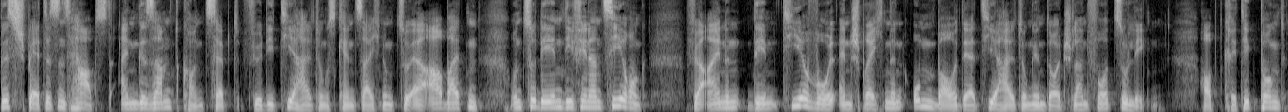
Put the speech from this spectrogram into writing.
bis spätestens Herbst ein Gesamtkonzept für die Tierhaltungskennzeichnung zu erarbeiten und zudem die Finanzierung für einen dem Tierwohl entsprechenden Umbau der Tierhaltung in Deutschland vorzulegen. Hauptkritikpunkt,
